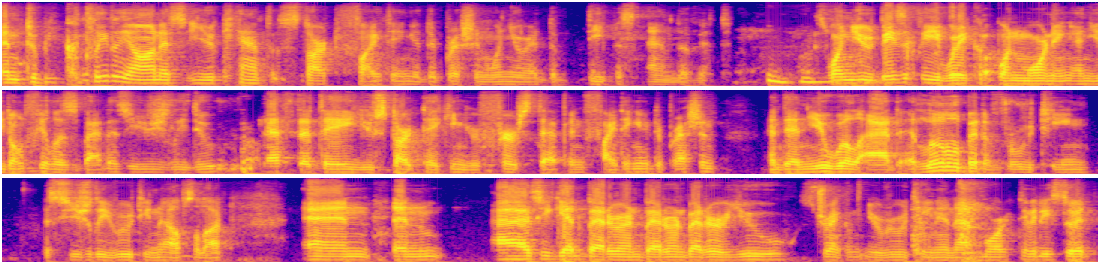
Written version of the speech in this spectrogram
and to be completely honest, you can't start fighting a depression when you're at the deepest end of it. It's when you basically wake up one morning and you don't feel as bad as you usually do. That's the day you start taking your first step in fighting your depression, and then you will add a little bit of routine. This usually routine helps a lot, and then as you get better and better and better, you strengthen your routine and add more activities to it,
